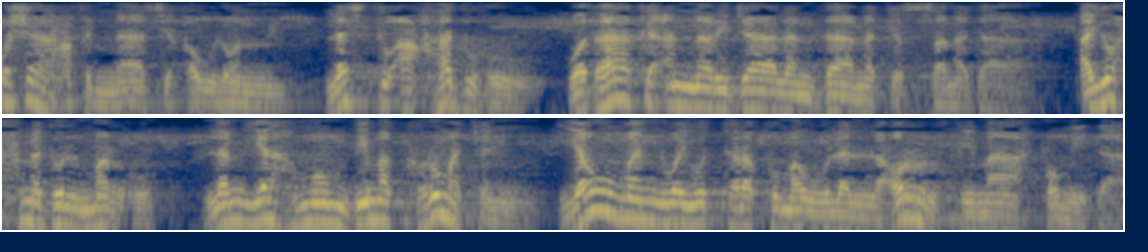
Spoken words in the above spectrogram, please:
وشاع في الناس قول لست أعهده وذاك أن رجالا ذامت الصمدا أيحمد المرء لم يهمم بمكرمة يوما ويترك مولى العرف ما حمدا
